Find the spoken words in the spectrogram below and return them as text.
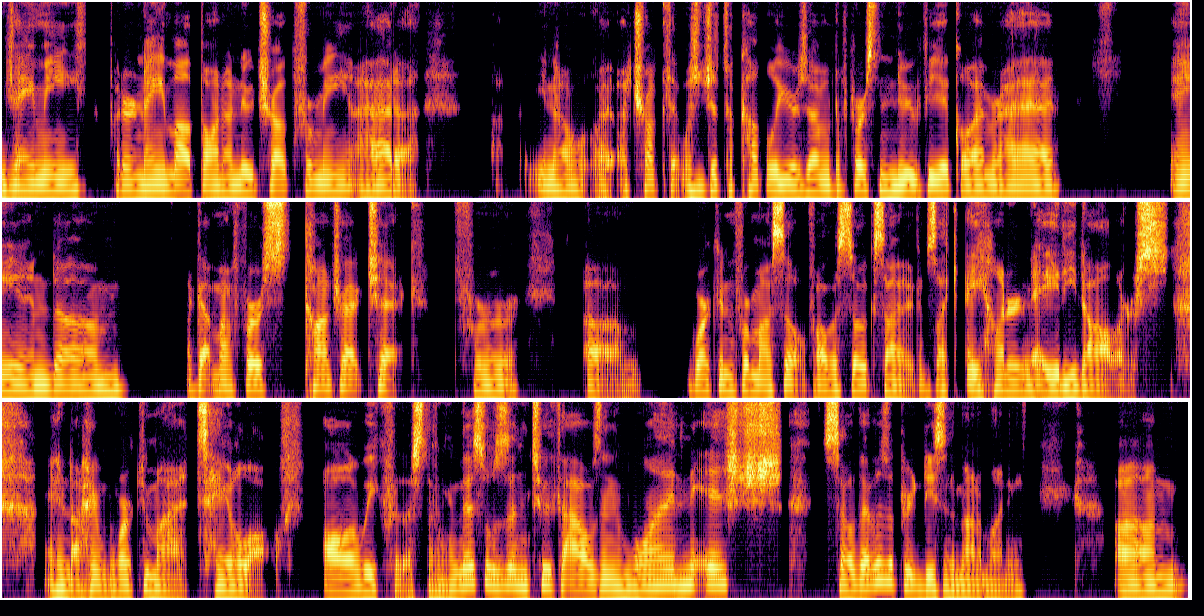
Jamie put her name up on a new truck for me. I had a, you know, a, a truck that was just a couple of years old, the first new vehicle I ever had. And um, I got my first contract check for um, working for myself. I was so excited. It was like $880. And I worked my tail off all week for this thing. And this was in 2001 ish. So that was a pretty decent amount of money. Um,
